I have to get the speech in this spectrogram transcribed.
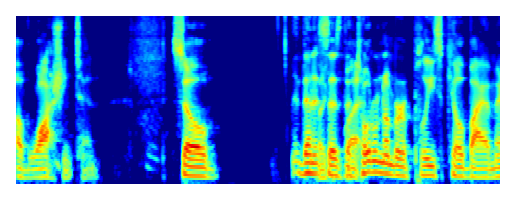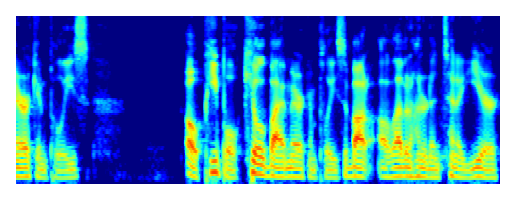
of Washington. So then it Like says the total number of police killed by American police, oh, people killed by American police, about 1,110 a year,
